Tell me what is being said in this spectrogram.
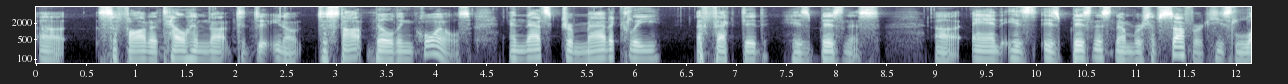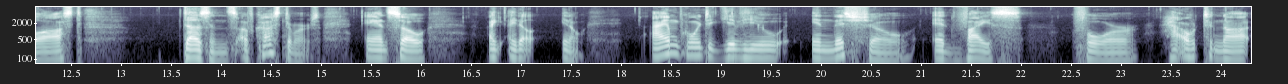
uh, SFATA tell him not to do you know to stop building coils and that's dramatically affected his business. Uh, and his his business numbers have suffered. He's lost dozens of customers. And so I, I don't you know I'm going to give you in this show advice for how to not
